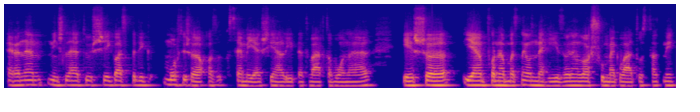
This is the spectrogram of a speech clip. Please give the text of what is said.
erre nem nincs lehetőség, az pedig most is a, a személyes jelenlétet várta volna el, és uh, ilyen formában ez nagyon nehéz, vagy nagyon lassú megváltoztatni.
